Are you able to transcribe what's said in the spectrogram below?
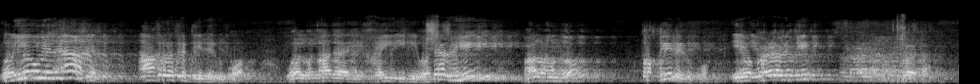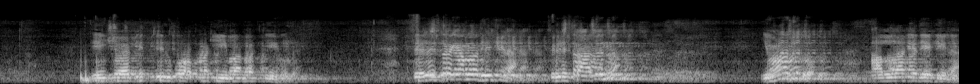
ওয়াল ইয়াউমিল আখির আখিরাতের দিনের উপর ওয়াল কাদারি খাইরিহি ওয়া শাররিহি ভালো মন্দ তাকদীরের উপর এই কয়টা ভিত্তি ছয়টা এই ছয় ভিত্তির উপর আপনাকে ঈমান রাখতেই হলো ফেরেশতাকে আমরা দেখি না। ফেরেশতা আছেন না? ইমান আছে তো? আল্লাহকে দেখি না।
